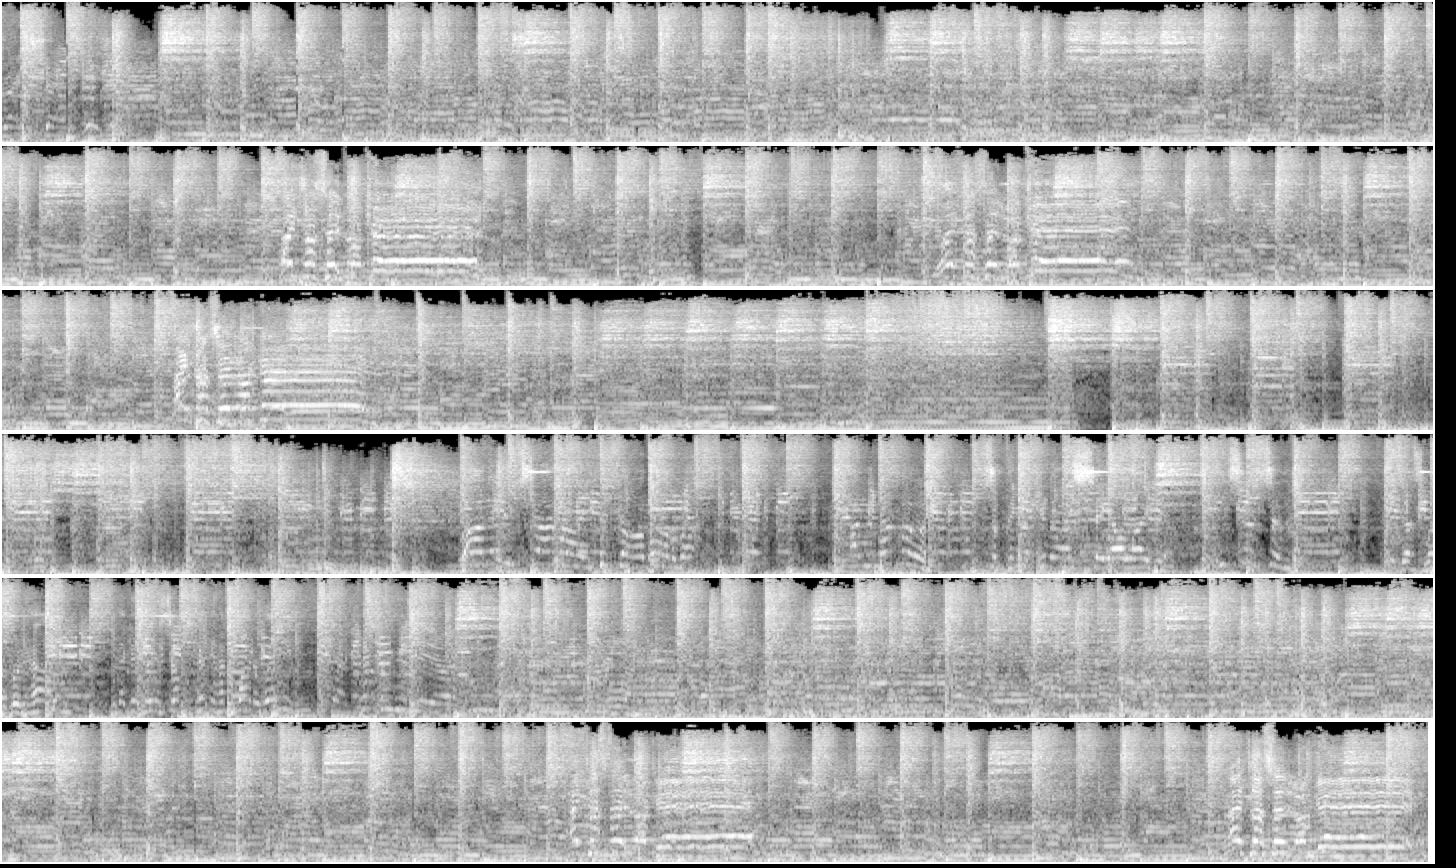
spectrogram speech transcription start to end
I just said, lucky. I just ain't lucky. Something I cannot say all right here. It's just um, just what would happen. But I can tell you something, I just say lucky.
